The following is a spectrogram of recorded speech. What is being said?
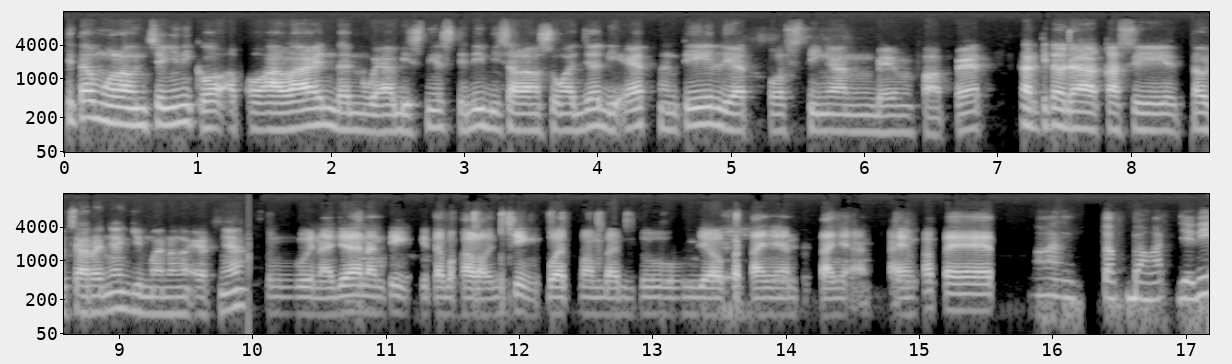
kita mau launching ini kok OA Line dan WA Bisnis. Jadi bisa langsung aja di add nanti lihat postingan BM Vapet. Ntar kita udah kasih tahu caranya gimana nge-add-nya. Tungguin aja nanti kita bakal launching buat membantu menjawab pertanyaan-pertanyaan ayam Vapet. Mantap banget. Jadi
